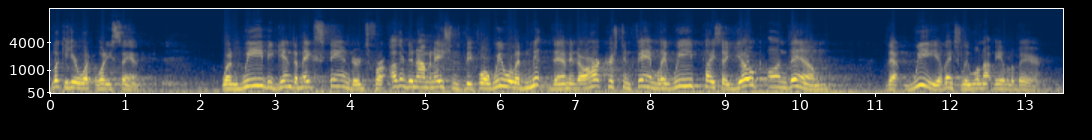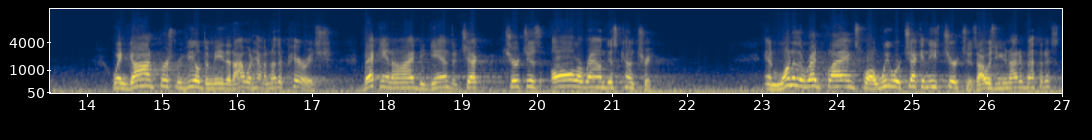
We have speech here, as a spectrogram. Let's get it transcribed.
look here what, what he's saying. When we begin to make standards for other denominations before we will admit them into our Christian family, we place a yoke on them that we eventually will not be able to bear. When God first revealed to me that I would have another parish, Becky and I began to check churches all around this country. And one of the red flags while we were checking these churches, I was a United Methodist.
